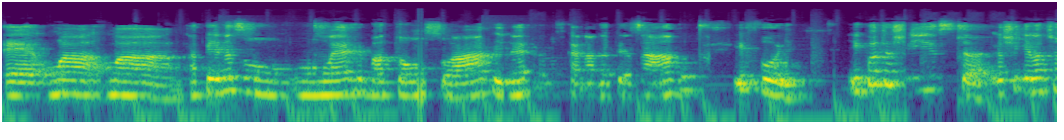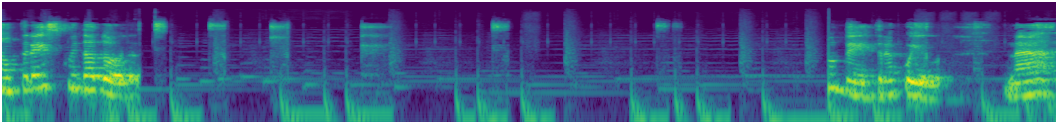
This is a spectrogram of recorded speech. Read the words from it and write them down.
É, uma, uma, apenas um, um, leve batom suave, né, para não ficar nada pesado, e fui. E quando eu eu cheguei lá, tinham três cuidadoras. Bem, tranquilo. Né?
